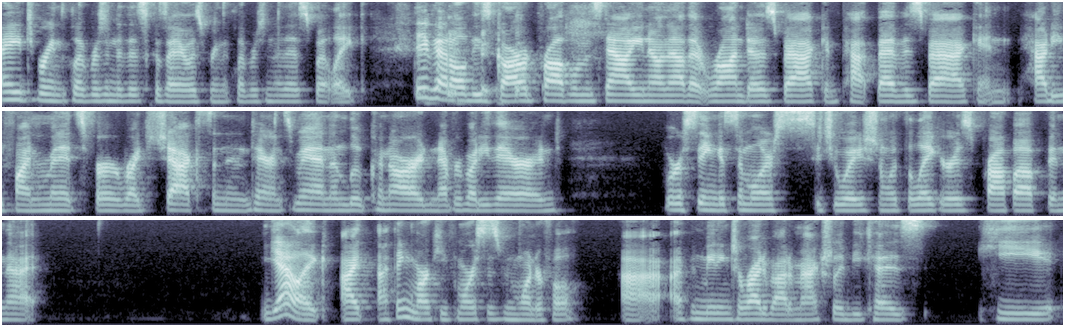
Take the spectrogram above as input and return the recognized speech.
I hate to bring the Clippers into this because I always bring the Clippers into this, but like they've got all these guard problems now, you know, now that Rondo's back and Pat Bev is back, and how do you find minutes for Reggie Jackson and Terance Mann and Luke Kennard and everybody there? And we're seeing a similar situation with the Lakers prop up in that yeah, like I, I think Markieff Morris has been wonderful. Uh, I've been meaning to write about him actually because he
